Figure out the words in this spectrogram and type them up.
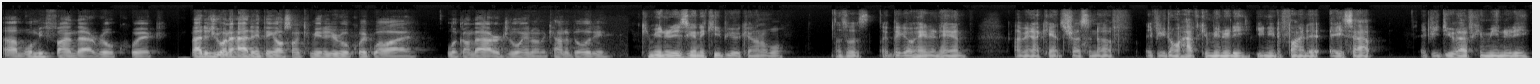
Um, let me find that real quick. Matt, did you want to add anything else on community real quick while I look on that, or Julian on accountability? Community is going to keep you accountable. That's what like they go hand in hand. I mean, I can't stress enough. If you don't have community, you need to find it ASAP if you do have community,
